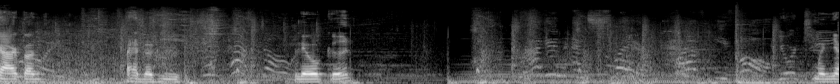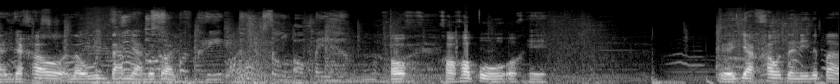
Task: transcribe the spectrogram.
กลางตอน destroyed. 8 นาทีเร็วเกิน Your เหมือน team หยานจะเข้าเราวิ่งตามหยานไปก่อน ซุปเปอร์ครีปถูกส่งออกไปแล้ว เขาเขาเข้าปู โอเคเอ๋อยากเข้าตัวนี้หรือเปล่า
